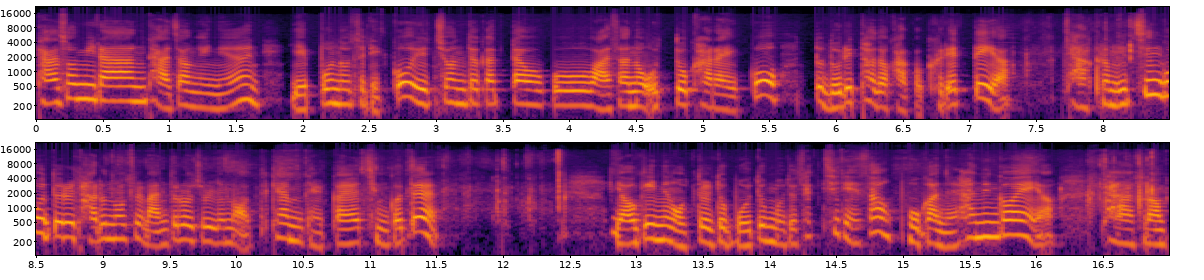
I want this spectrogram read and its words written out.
다솜이랑 다정이는 예쁜 옷을 입고 유치원도 갔다 오고 와서는 옷도 갈아입고 또 놀이터도 가고 그랬대요. 자, 그럼 이 친구들을 다른 옷을 만들어 주려면 어떻게 하면 될까요, 친구들? 여기 있는 옷들도 모두 모두 색칠해서 보관을 하는 거예요. 자, 그럼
